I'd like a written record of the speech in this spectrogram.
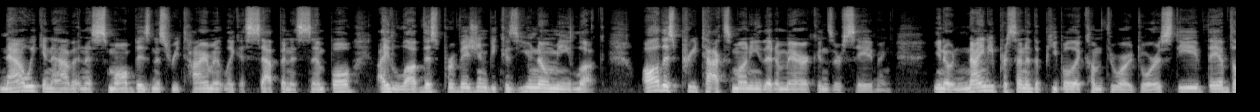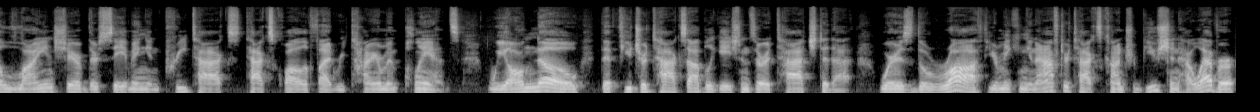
Now we can have it in a small business retirement like a SEP and a simple. I love this provision because you know me. Look, all this pre-tax money that Americans are saving. You know, 90% of the people that come through our doors, Steve, they have the lion's share of their saving in pre-tax, tax qualified retirement plans. We all know that future tax obligations are attached to that. Whereas the Roth, you're making an after-tax contribution. However,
